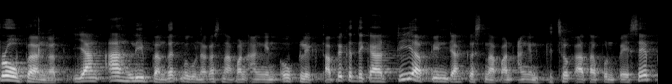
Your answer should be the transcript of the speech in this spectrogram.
pro banget, yang ahli banget menggunakan senapan angin uklik. Tapi ketika dia pindah ke senapan angin gejlok ataupun PCP,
